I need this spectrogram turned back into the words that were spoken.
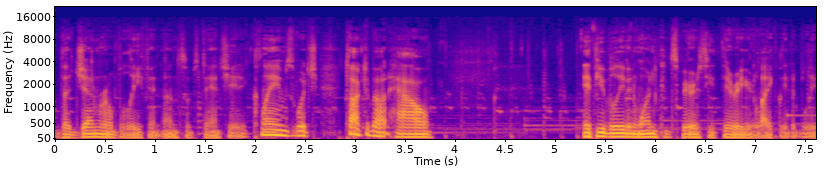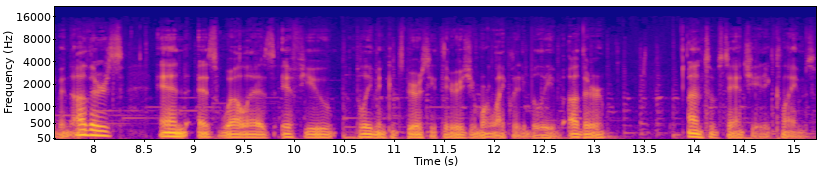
The General Belief in Unsubstantiated Claims, which talked about how if you believe in one conspiracy theory, you're likely to believe in others, and as well as if you believe in conspiracy theories, you're more likely to believe other unsubstantiated claims.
